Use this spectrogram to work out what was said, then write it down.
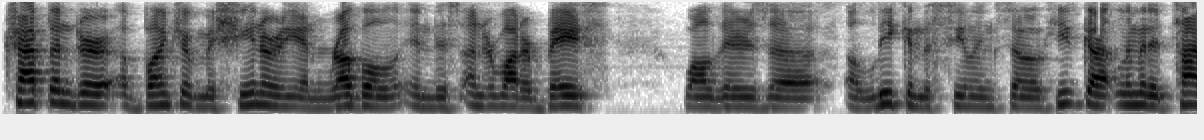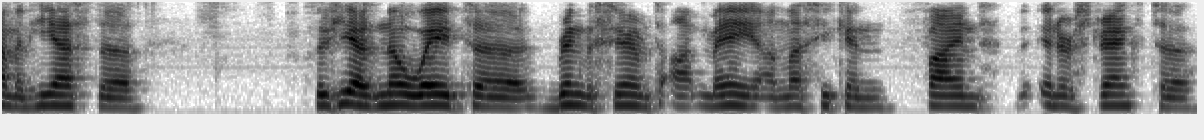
trapped under a bunch of machinery and rubble in this underwater base while there's a, a leak in the ceiling. So he's got limited time and he has to he has no way to bring the serum to Aunt May unless he can find the inner strength to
